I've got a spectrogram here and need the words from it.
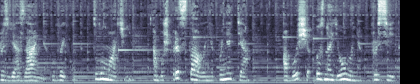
розв'язання, виклад, тлумачення або ж представлення поняття, або ще ознайомлення просвіта.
